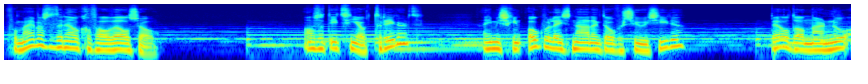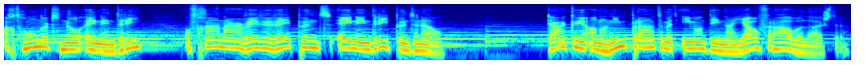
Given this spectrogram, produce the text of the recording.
Voor mij was het in elk geval wel zo. Als het iets in jou triggert en je misschien ook wel eens nadenkt over suïcide, bel dan naar 0800 0113 of ga naar www.113.nl. Daar kun je anoniem praten met iemand die naar jouw verhaal wil luisteren.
